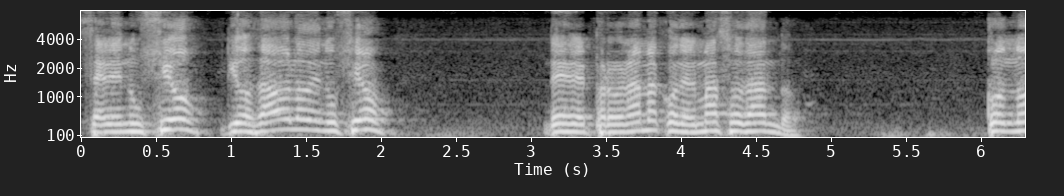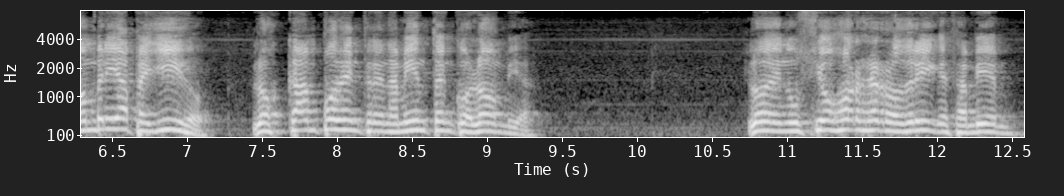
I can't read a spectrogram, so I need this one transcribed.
Se denunció, Diosdado lo denunció, desde el programa con el mazo dando, con nombre y apellido, los campos de entrenamiento en Colombia. Lo denunció Jorge Rodríguez también,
